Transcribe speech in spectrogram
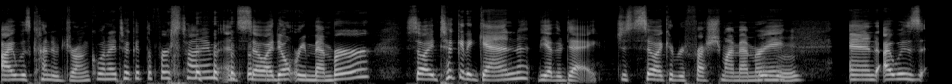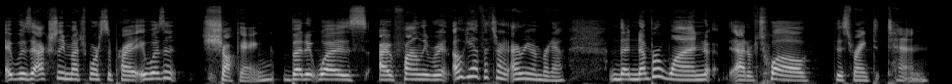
I was kind of drunk when I took it the first time, and so I don't remember. So I took it again the other day just so I could refresh my memory. And I was, it was actually much more surprised. It wasn't shocking, but it was. I finally, re- oh yeah, that's right. I remember now. The number one out of twelve, this ranked ten.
